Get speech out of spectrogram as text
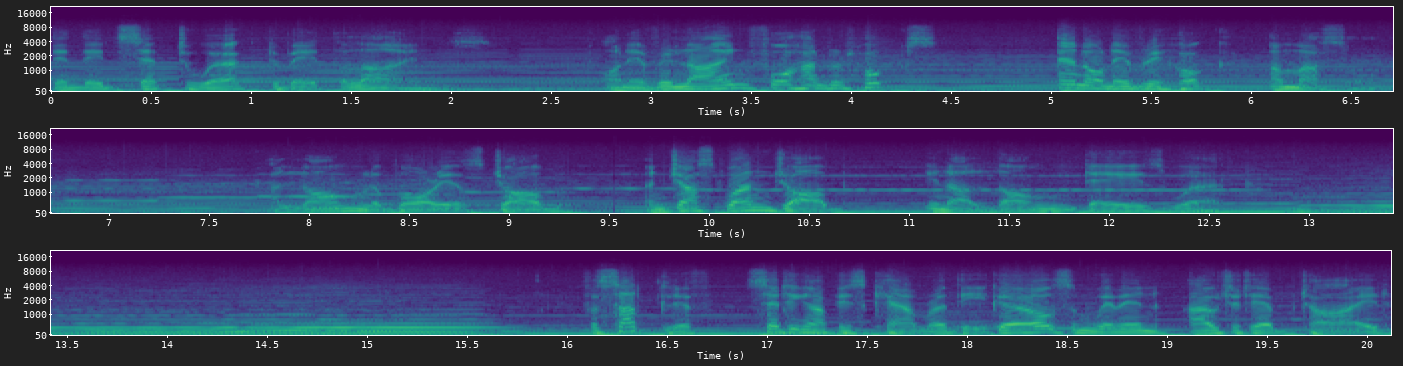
Then they'd set to work to bait the lines. On every line, 400 hooks, and on every hook, a mussel. A long, laborious job, and just one job in a long day's work. For Sutcliffe, setting up his camera, the girls and women out at ebb tide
